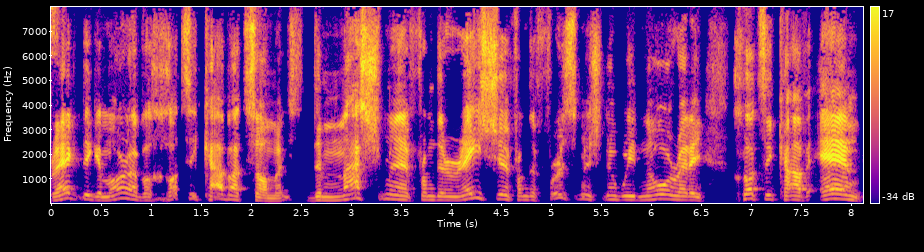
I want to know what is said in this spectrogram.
Reg the Gemara of Chotzi Kabat Somis, the mashme from the Reisha, from the first Mishnah we know already, Chotzi Kav and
